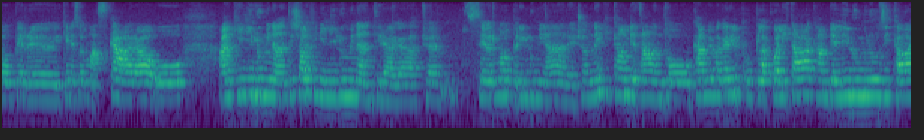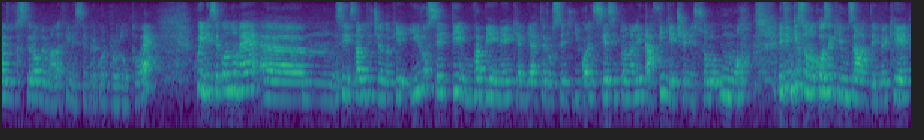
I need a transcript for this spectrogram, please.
o per eh, che ne so, mascara o anche gli illuminanti, cioè alla fine gli illuminanti raga, cioè servono per illuminare, cioè non è che cambia tanto, cambia magari la qualità, cambia l'illuminosità e tutte queste robe, ma alla fine sempre quel prodotto è. Quindi secondo me, ehm, sì, stavo dicendo che i rossetti va bene che abbiate rossetti di qualsiasi tonalità finché ce n'è solo uno e finché sono cose che usate, perché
